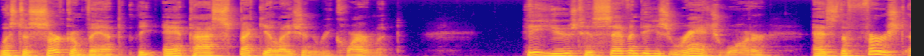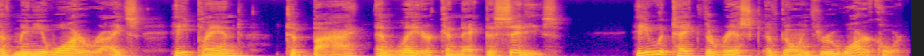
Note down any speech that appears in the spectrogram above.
was to circumvent the anti-speculation requirement he used his 70s ranch water as the first of many water rights he planned to buy and later connect to cities. He would take the risk of going through water court.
